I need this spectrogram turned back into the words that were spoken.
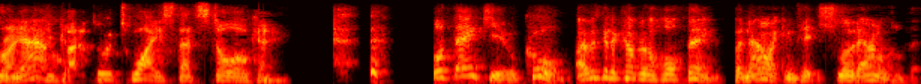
So right. now- If you've got to do it twice, that's still okay. Well, thank you. Cool. I was going to cover the whole thing, but now I can ta slow down a little bit.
